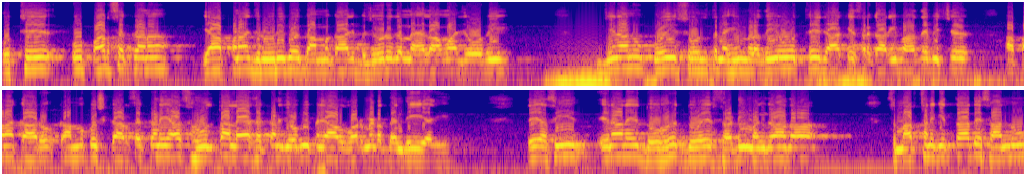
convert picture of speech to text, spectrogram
ਉੱਥੇ ਉਹ ਪੜ੍ਹ ਸਕਣ ਜਾਂ ਆਪਣਾ ਜ਼ਰੂਰੀ ਕੋਈ ਕੰਮਕਾਜ, ਬਜ਼ੁਰਗ, ਮਹਿਲਾਵਾਂ ਜੋ ਵੀ ਜਿਨ੍ਹਾਂ ਨੂੰ ਕੋਈ ਸਹੂਲਤ ਨਹੀਂ ਮਿਲਦੀ, ਉਹ ਉੱਥੇ ਜਾ ਕੇ ਸਰਕਾਰੀ ਬੱਸ ਦੇ ਵਿੱਚ ਆਪਣਾ ਕਾਰੋ ਕੰਮ ਕੁਝ ਕਰ ਸਕਣ ਜਾਂ ਸਹੂਲਤਾਂ ਲੈ ਸਕਣ ਜੋ ਵੀ ਪੰਜਾਬ ਗਵਰਨਮੈਂਟ ਦਿੰਦੀ ਹੈ ਜੀ। ਤੇ ਅਸੀਂ ਇਹਨਾਂ ਨੇ ਦੋ ਦੋਏ ਸਾਡੀ ਮੰਗਾਂ ਦਾ ਸਮਰਥਨ ਕੀਤਾ ਤੇ ਸਾਨੂੰ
